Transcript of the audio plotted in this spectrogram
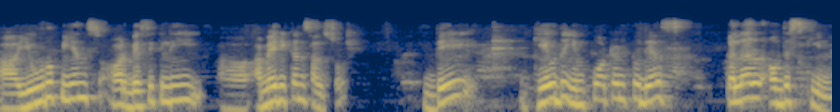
uh, europeans or basically uh, americans also they gave the importance to their color of the skin.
